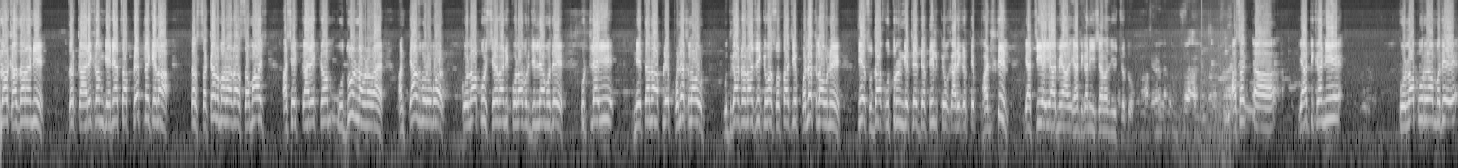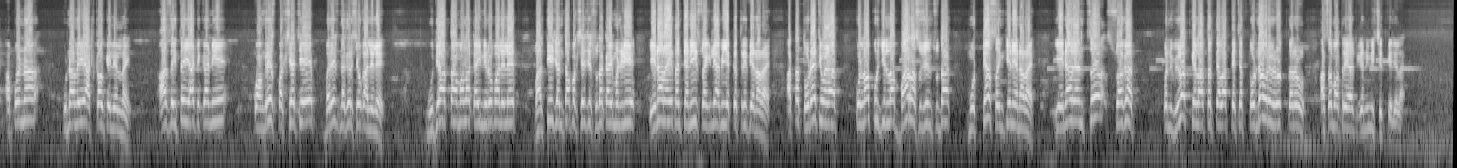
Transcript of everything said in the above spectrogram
आमदार खासदारांनी जर कार्यक्रम घेण्याचा प्रयत्न केला तर सकल मराठा समाज असे कार्यक्रम उधळून लावणार आहे. आणि त्याचबरोबर कोल्हापूर शहर आणि कोल्हापूर जिल्ह्यामध्ये कुठल्याही नेत्यानं आपले फलक लावून उद्घाटनाचे किंवा स्वतःचे फलक लावू नये ते सुद्धा उतरून घेतले जातील किंवा कार्यकर्ते फाटतील याची आम्ही या ठिकाणी इशारा देऊ इच्छितो. असं या ठिकाणी कोल्हापूरमध्ये आपण कुणालाही अटकाव केलेला नाही. आज इथं या ठिकाणी काँग्रेस पक्षाचे बरेच नगरसेवक आलेले आहेत. उद्या आता आम्हाला काही निरोप आलेले आहेत. भारतीय जनता पक्षाची सुद्धा काही मंडळी येणार आहेत आणि त्यांनी सांगितले आम्ही एकत्रित येणार आहे. आता थोड्याच वेळात कोल्हापूर जिल्हा बार असोसिएशन सुद्धा मोठ्या संख्येने येणार आहे. येणाऱ्यांचं स्वागत पण विरोध केला तर त्याला त्याच्या तोंडावर विरोध करू असं मात्र या ठिकाणी निश्चित केलेलं आहे.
